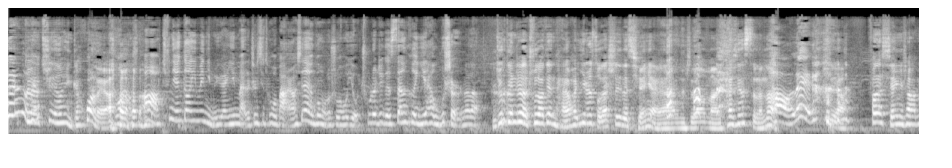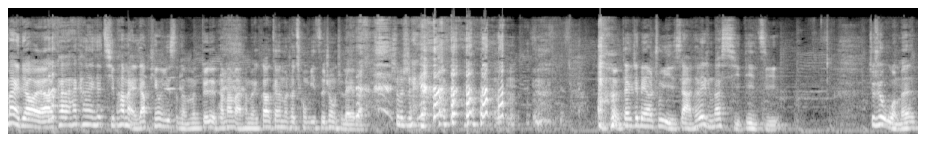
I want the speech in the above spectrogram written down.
对啊，去年东西你该换了呀。网友说啊，去年刚因为你们原因买了蒸汽拖把，然后现在又跟我说我有出了这个三合一还无绳的了，你就跟着出道电台的话，一直走在世界的前沿啊、你知道吗？开心死了呢。好嘞。是呀，放在闲鱼上卖掉呀，看还看看一些奇葩买家，挺有意思的。我们怼怼他妈妈他们，刚跟他们说穷逼自重之类的，是不是？但是这边要注意一下，它为什么叫洗地机？就是我们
